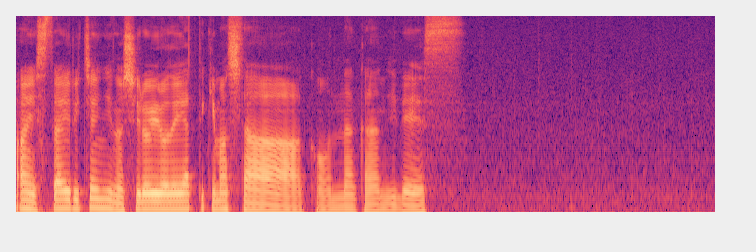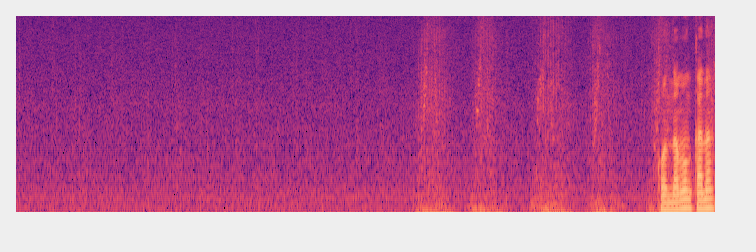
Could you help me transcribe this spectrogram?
はい、スタイルチェンジの白色でやってきました。こんな感じです。こんなもんかな？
